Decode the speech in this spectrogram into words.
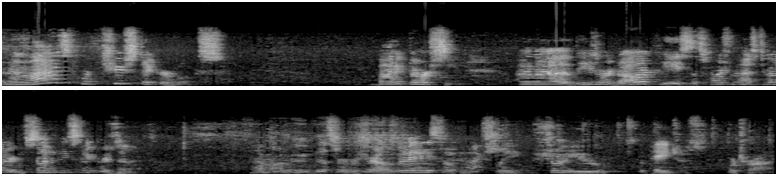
And then last were two sticker books by Darcy. Uh, these are a dollar piece. This first one has 270 stickers in it. I'm going to move this over here out of the way so I can actually show you the pages, or try.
